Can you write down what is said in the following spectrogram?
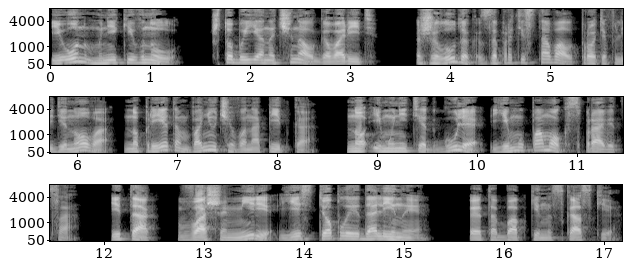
и он мне кивнул, чтобы я начинал говорить. Желудок запротестовал против ледяного, но при этом вонючего напитка. Но иммунитет Гуля ему помог справиться. Итак, в вашем мире есть теплые долины. Это бабкины сказки,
